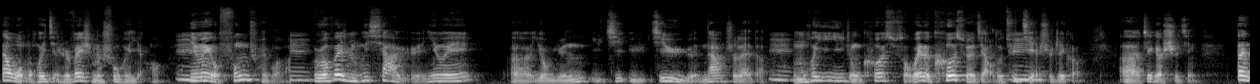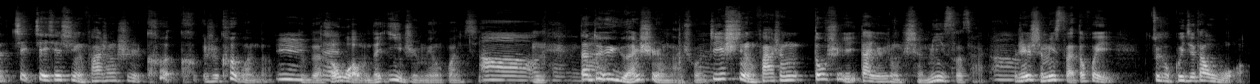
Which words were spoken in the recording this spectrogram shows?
那我们会解释为什么树会摇，嗯。因为有风吹过来，嗯。或者说为什么会下雨，因为呃有云雨积雨积雨云呐、之类的，嗯。我们会以一种科学所谓的科学的角度去解释这个、呃这个事情。但这这些事情发生是客客是客观的，嗯对不对？对。和我们的意志没有关系。哦嗯，OK，但对于原始人来说，这些事情发生都是带有一种神秘色彩，嗯。这些神秘色彩都会最后归结到我，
